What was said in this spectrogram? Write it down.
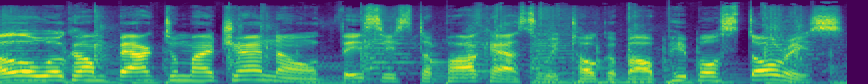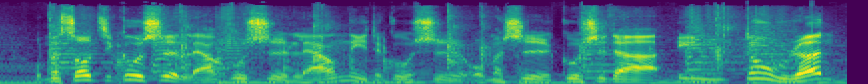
Hello, welcome back to my channel. This is the podcast we talk about people stories. 我们收集故事，聊故事，聊你的故事。我们是故事的印度人。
